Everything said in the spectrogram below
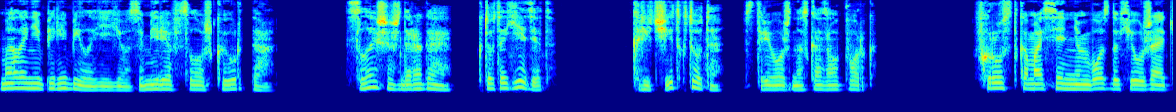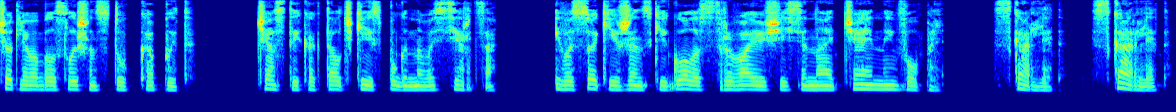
Мелани перебила ее, замерев с ложкой у рта. «Слышишь, дорогая, кто-то едет». «Кричит кто-то», — встревоженно сказал Порк. В хрустком осеннем воздухе уже отчетливо был слышен стук копыт частый, как толчки испуганного сердца, и высокий женский голос, срывающийся на отчаянный вопль. «Скарлетт! Скарлетт!»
